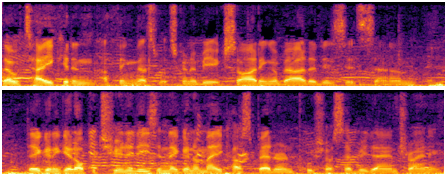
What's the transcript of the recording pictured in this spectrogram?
they'll take it. And I think that's what's going to be exciting about it is it's um, they're going to get opportunities and they're going to make us better and push us every day in training.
